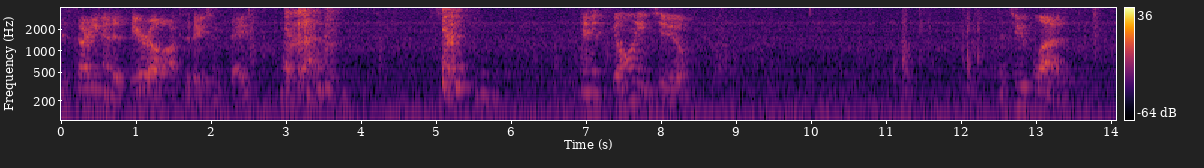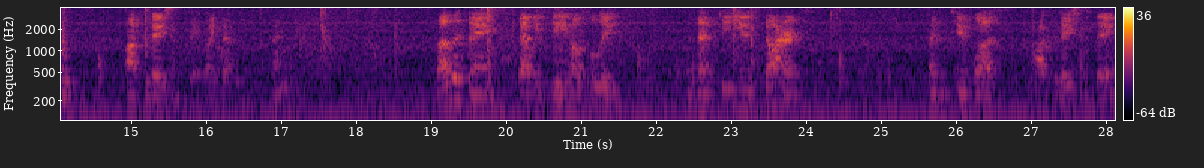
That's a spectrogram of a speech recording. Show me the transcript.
is starting at a zero oxidation state, like that. And it's going to a two plus oxidation state like that. The other thing that we see, hopefully, is that Cu starts as a 2 plus oxidation state.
